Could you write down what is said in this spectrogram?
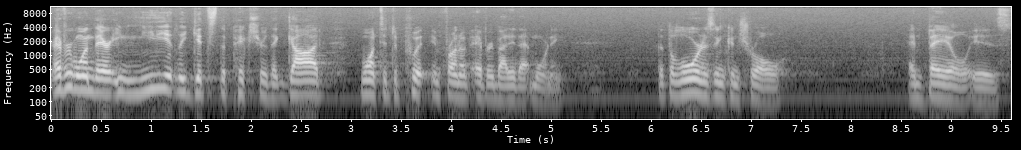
Everyone there immediately gets the picture that God wanted to put in front of everybody that morning that the Lord is in control and Baal is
